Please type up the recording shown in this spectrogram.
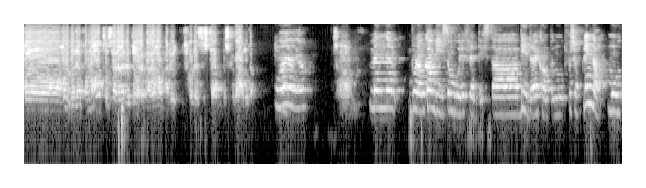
for å holde det på mat, og så er det veldig dårlig når det havner utenfor det systemet det skal være i. da. ja, ja, ja. Så, Men eh, hvordan kan vi som bor i Fredrikstad bidra i kampen mot forsøpling, da? Mot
